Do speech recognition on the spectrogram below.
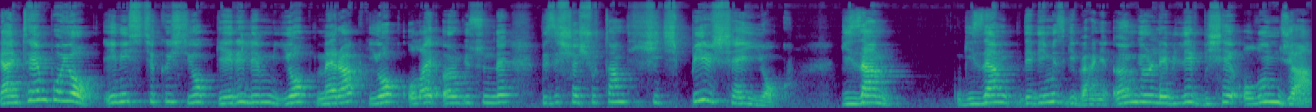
yani tempo yok, iniş çıkış yok, gerilim yok, merak yok, olay örgüsünde bizi şaşırtan hiçbir şey yok. Gizem, gizem dediğimiz gibi hani öngörülebilir bir şey olunca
